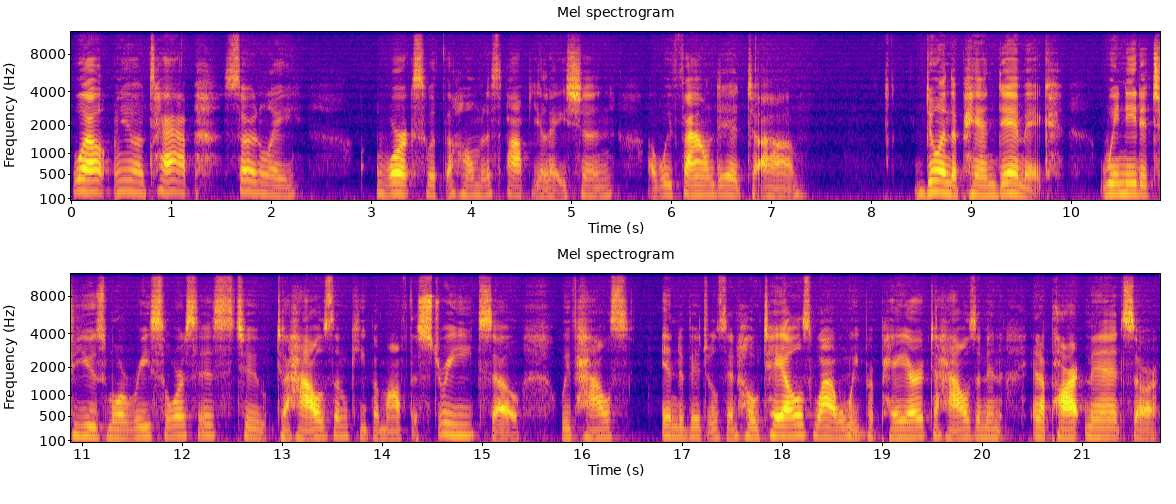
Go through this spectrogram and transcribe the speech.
Well, you know, TAP certainly works with the homeless population. Uh, we found it um, during the pandemic. We needed to use more resources to, to house them, keep them off the street. So we've housed individuals in hotels while we prepare to house them in, in apartments or,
